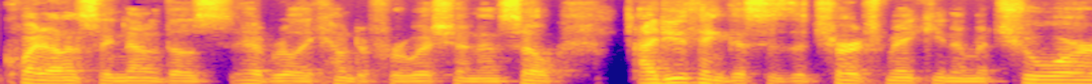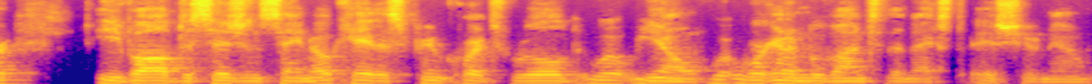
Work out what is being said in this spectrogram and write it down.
quite honestly, none of those have really come to fruition. And so, I do think this is the church making a mature, evolved decision saying, okay, the Supreme Court's ruled, you know, we're going to move on to the next issue now.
